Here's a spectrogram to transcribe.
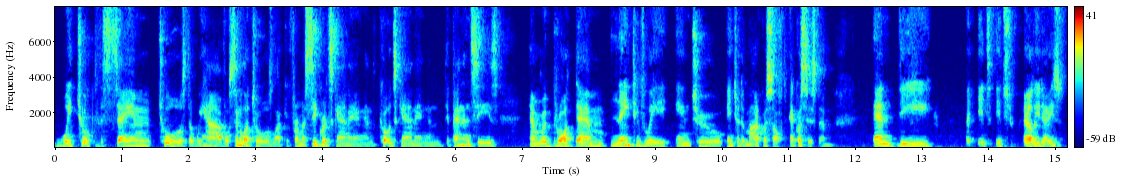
we took the same tools that we have or similar tools like from a secret scanning and code scanning and dependencies and we brought them natively into into the microsoft ecosystem and the it's it's early days.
